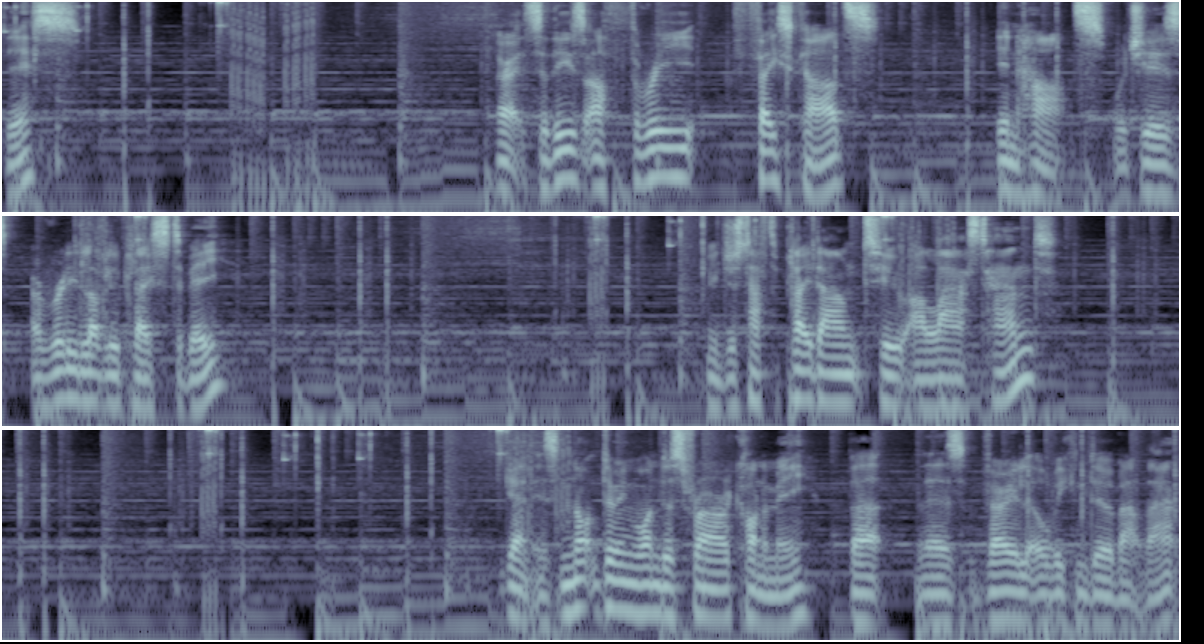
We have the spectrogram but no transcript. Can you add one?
this. Alright, so these are three face cards in hearts, which is a really lovely place to be. We just have to play down to our last hand. Again, it's not doing wonders for our economy, but there's very little we can do about that.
